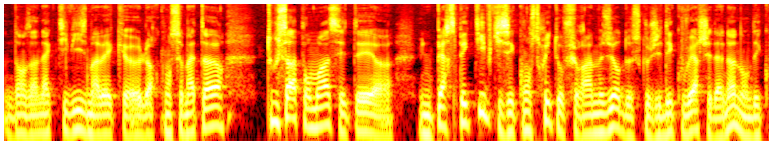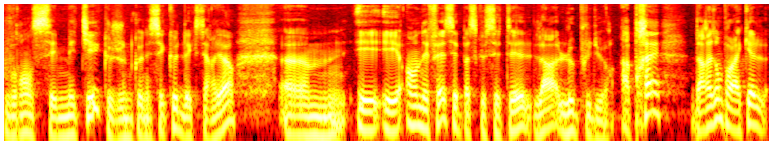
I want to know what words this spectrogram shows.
dans un activisme avec euh, leurs consommateurs, tout ça, pour moi, c'était euh, une perspective qui s'est construite au fur et à mesure de ce que j'ai découvert chez Danone en découvrant ces métiers que je ne connaissais que de l'extérieur. Et, en effet, c'est parce que c'était là le plus dur. Après, la raison pour laquelle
